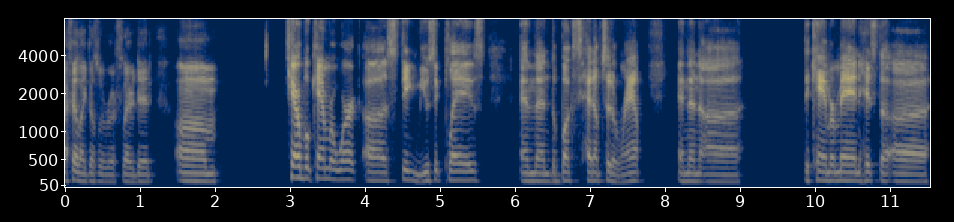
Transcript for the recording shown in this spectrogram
I feel like that's what Ric Flair did. Um, terrible camera work. Uh, Sting music plays, and then the Bucks head up to the ramp, and then uh, the cameraman hits the uh,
